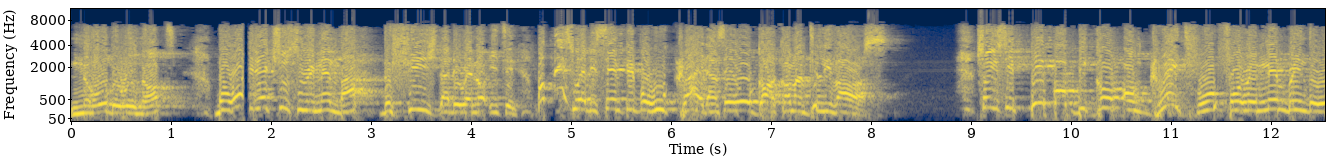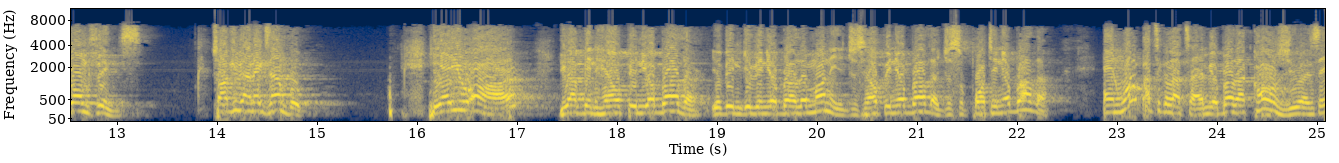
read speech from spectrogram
No, they will not. But what did they choose to remember? The fish that they were not eating. But these were the same people who cried and said, Oh God, come and deliver us. So you see, people become become ungrateful for remembering the wrong things. So I'll give you an example. Here you are, you have been helping your brother. You've been giving your brother money, just helping your brother, just supporting your brother. And one particular time, your brother calls you and say,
